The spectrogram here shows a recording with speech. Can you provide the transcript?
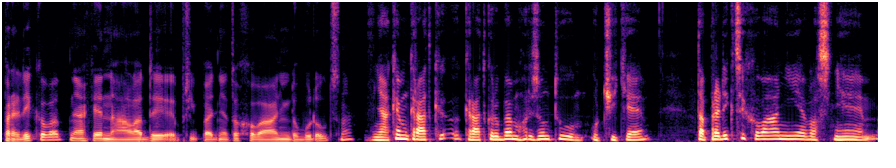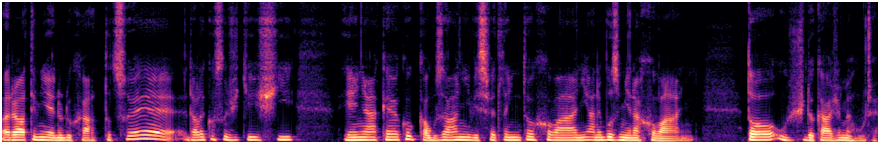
predikovat nějaké nálady, případně to chování do budoucna? V nějakém krátk, krátkodobém horizontu určitě. Ta predikce chování je vlastně relativně jednoduchá. To, co je daleko složitější, je nějaké jako kauzální vysvětlení toho chování anebo změna chování to už dokážeme hůře.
